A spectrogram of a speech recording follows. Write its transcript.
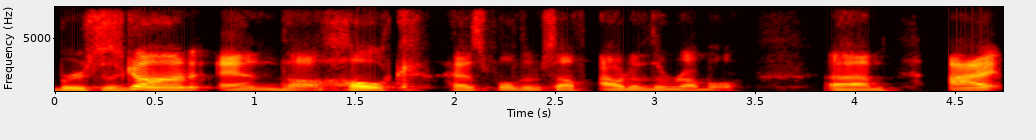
Bruce is gone, and the Hulk has pulled himself out of the rubble. Um, I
